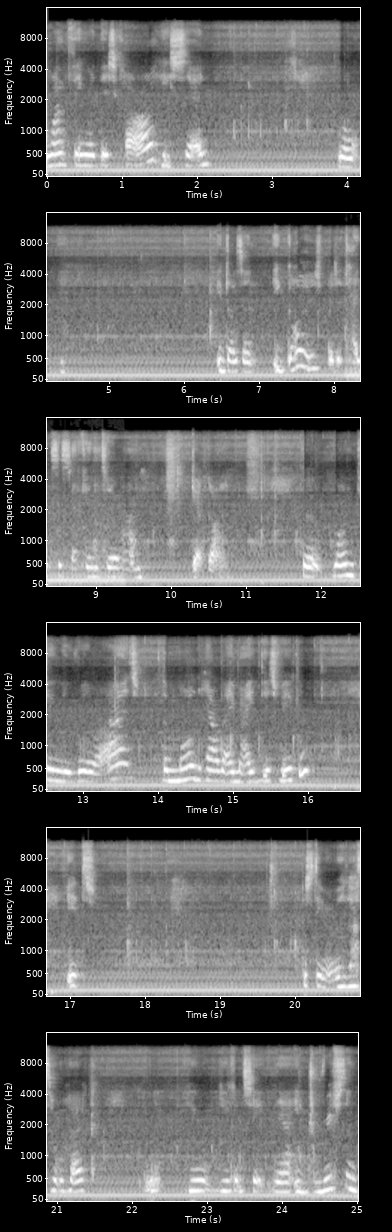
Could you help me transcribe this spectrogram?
one thing with this car, he said, well, it doesn't, it goes, but it takes a second to um, get going. But one thing you realise, the mod how they made this vehicle, it's the steering wheel doesn't work. You you can see now. It drifts and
